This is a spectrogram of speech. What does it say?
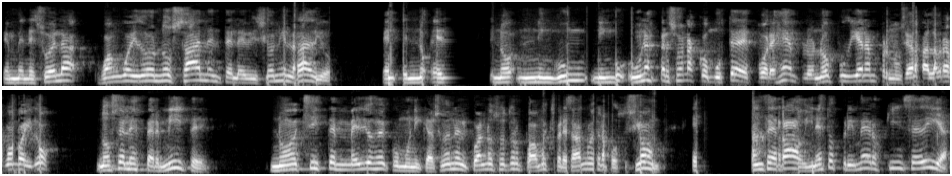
en Venezuela, Juan Guaidó no sale en televisión ni en radio. El, el, el, no, ningún, ningún, unas personas como ustedes, por ejemplo, no pudieran pronunciar la palabra Juan Guaidó. No se les permite. No existen medios de comunicación en el cual nosotros podamos expresar nuestra posición. Están cerrados. Y en estos primeros 15 días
